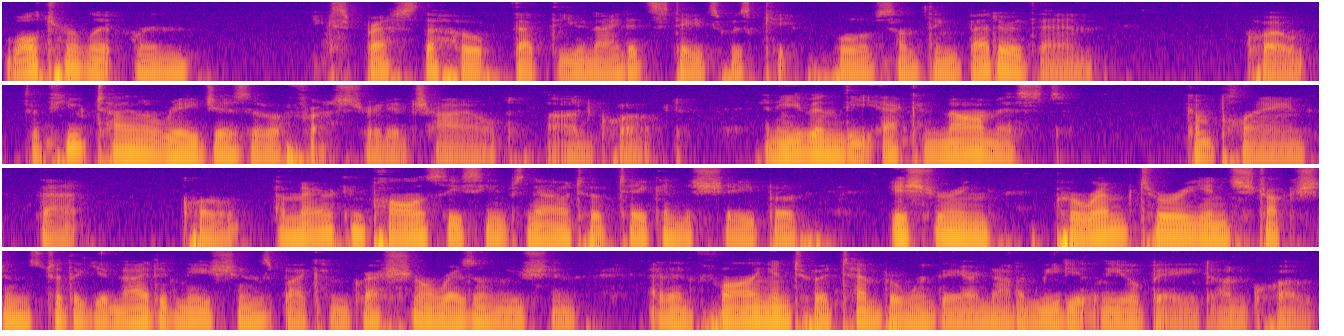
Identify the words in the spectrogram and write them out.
Walter Lippmann expressed the hope that the United States was capable of something better than, quote, the futile rages of a frustrated child, unquote. And even the economist complained that, quote, American policy seems now to have taken the shape of issuing peremptory instructions to the United Nations by congressional resolution and then flying into a temper when they are not immediately obeyed. Unquote.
